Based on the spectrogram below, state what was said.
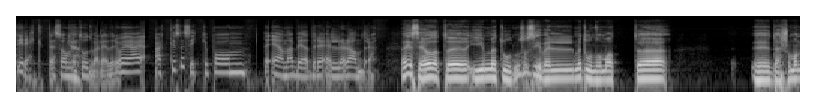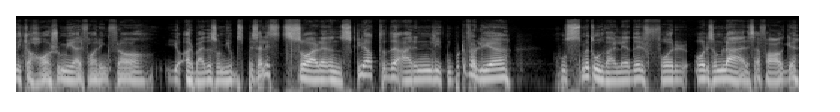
direkte som metodeveileder. Og jeg er ikke så sikker på om det ene er bedre eller det andre. Nei, jeg ser jo at uh, I metoden så sier vel metoden om at uh, dersom man ikke har så mye erfaring fra arbeidet som jobbspesialist, så er det ønskelig at det er en liten portefølje hos metodeveileder for å liksom lære seg faget.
